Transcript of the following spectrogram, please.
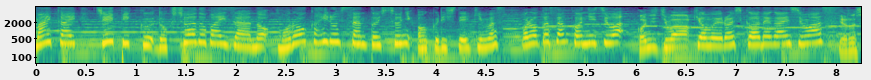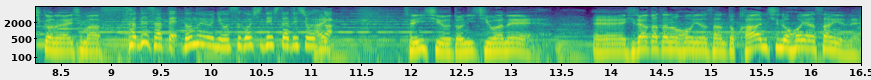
毎回 JPIC 読書アドバイザーの諸岡博さんと一緒にお送りしていきます。諸岡さんこんにちは。こんにちは。今日もよろしくお願いします。よろしくお願いします。さてさてどのようにお過ごしでしたでしょうか、はい。先週土日はね、えー、枚方の本屋さんと川西の本屋さんへね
